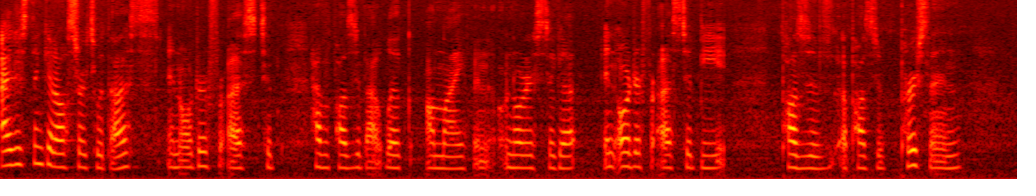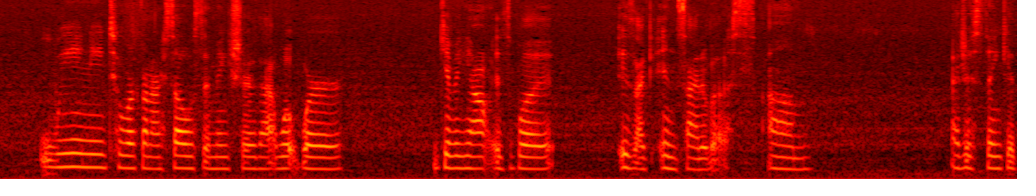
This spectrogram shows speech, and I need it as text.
I just think it all starts with us. In order for us to have a positive outlook on life, and in order to get, in order for us to be positive, a positive person, we need to work on ourselves and make sure that what we're giving out is what is like inside of us. Um, I just think it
